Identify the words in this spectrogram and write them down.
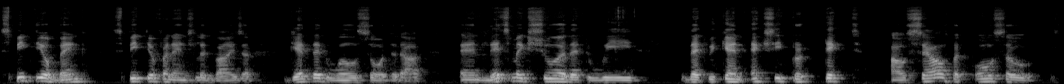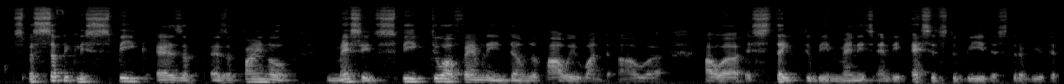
speak to your bank, speak to your financial advisor, get that will sorted out, and let's make sure that we that we can actually protect ourselves, but also specifically speak as a as a final message, speak to our family in terms of how we want our our estate to be managed and the assets to be distributed.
